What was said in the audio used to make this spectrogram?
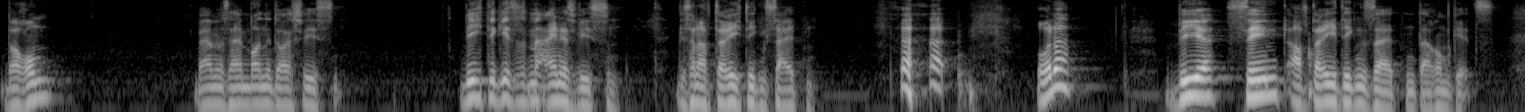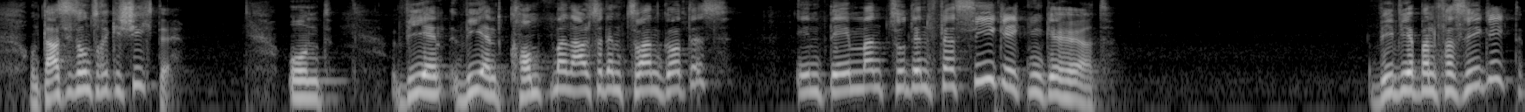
Warum? Weil wir es einfach nicht alles wissen. Wichtig ist, dass wir eines wissen. Wir sind auf der richtigen Seite. Oder? Wir sind auf der richtigen Seite, darum geht es. Und das ist unsere Geschichte. Und wie, wie entkommt man also dem Zorn Gottes? Indem man zu den Versiegelten gehört. Wie wird man versiegelt?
